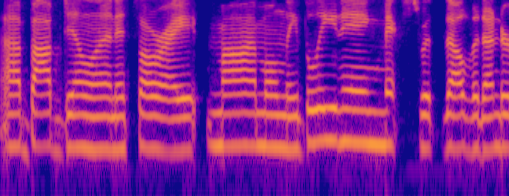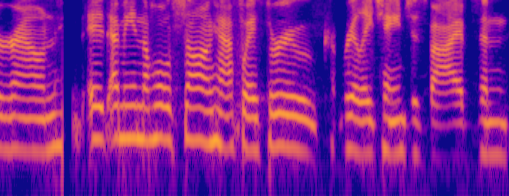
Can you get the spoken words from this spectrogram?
uh, Bob Dylan. It's all right. Mom only bleeding mixed with Velvet Underground. It, I mean, the whole song halfway through really changes vibes and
